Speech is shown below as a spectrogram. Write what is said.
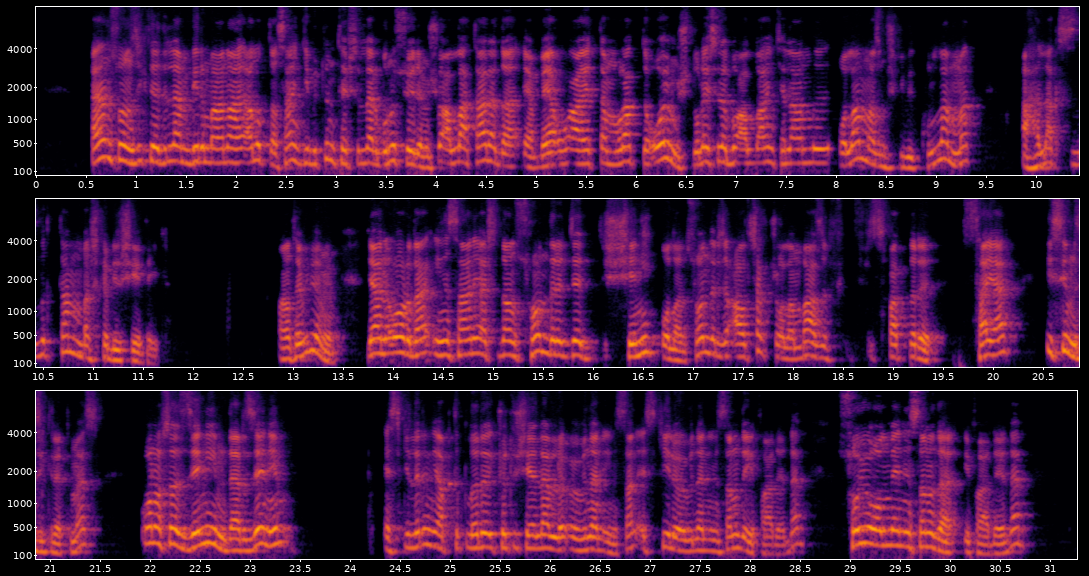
En son zikredilen bir manayı alıp da sanki bütün tefsirler bunu söylemiş ve Allah Teala da veya o ayetten murat da oymuş. Dolayısıyla bu Allah'ın kelamı olamazmış gibi kullanmak ahlaksızlıktan başka bir şey değil. Anlatabiliyor muyum? Yani orada insani açıdan son derece şenik olan, son derece alçakça olan bazı sıfatları sayar, isim zikretmez. Ondan sonra zenim der. Zenim eskilerin yaptıkları kötü şeylerle övünen insan, eskiyle övünen insanı da ifade eder. Soyu olmayan insanı da ifade eder.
